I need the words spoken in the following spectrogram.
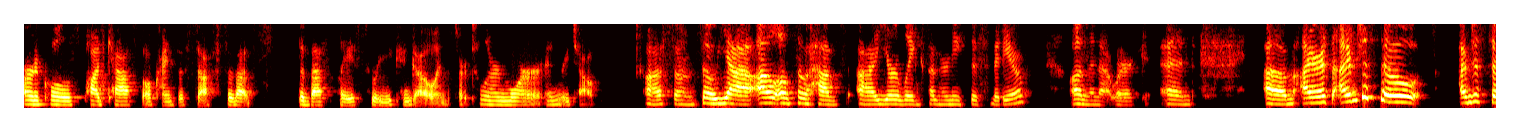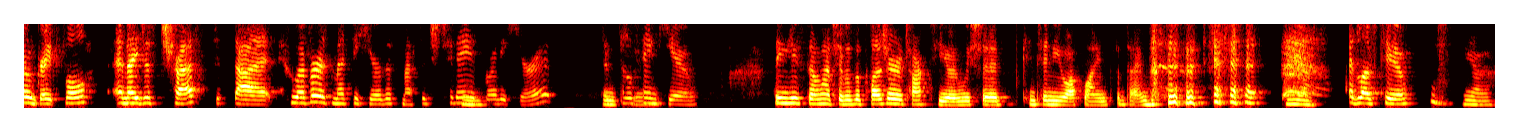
Articles, podcasts, all kinds of stuff. So that's the best place where you can go and start to learn more and reach out. Awesome. So yeah, I'll also have uh, your links underneath this video on the network. And um, Iris, I'm just so I'm just so grateful and I just trust that whoever is meant to hear this message today mm. is going to hear it. Thank and so you. thank you. Thank you so much. It was a pleasure to talk to you and we should continue offline sometime. yeah. I'd love to. Yeah.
